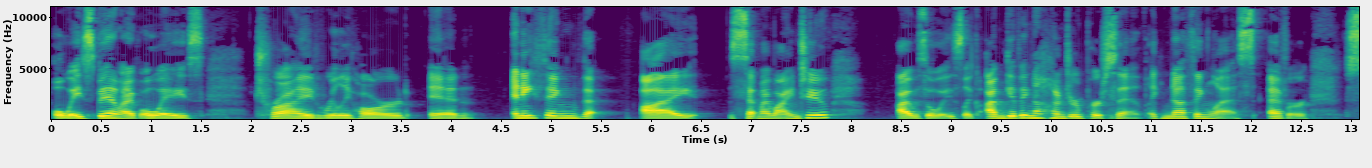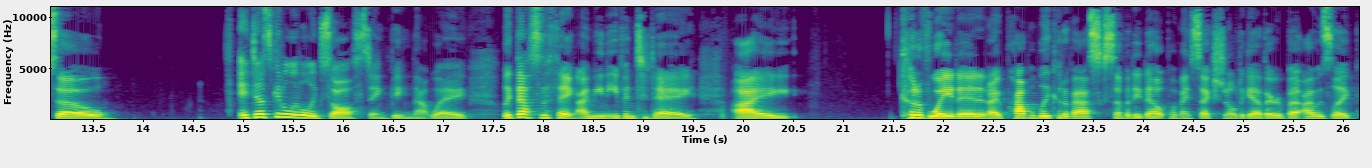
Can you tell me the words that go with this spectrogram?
always been. I've always tried really hard, and anything that I set my mind to, I was always like, I'm giving 100%, like nothing less ever. So it does get a little exhausting being that way. Like, that's the thing. I mean, even today, I could have waited and I probably could have asked somebody to help put my sectional together, but I was like,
